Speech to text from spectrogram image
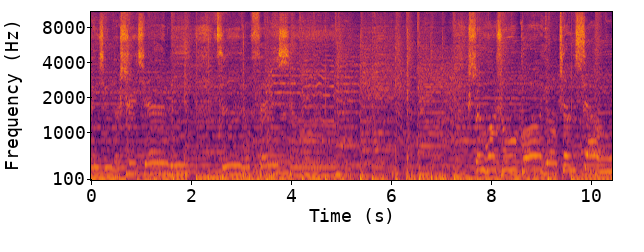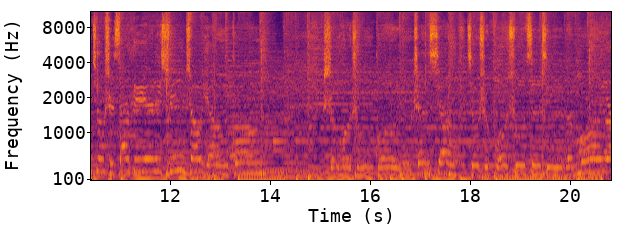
平行的世界里自由飞翔。生活如果有真相，就是在黑夜里寻找阳光。生活如果有真相，就是活出自己的模样。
